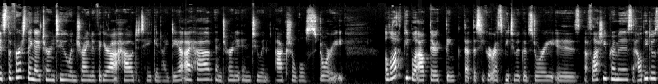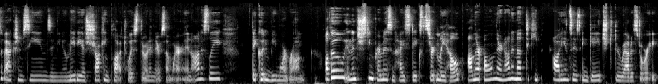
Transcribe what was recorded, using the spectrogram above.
It's the first thing I turn to when trying to figure out how to take an idea I have and turn it into an actual story. A lot of people out there think that the secret recipe to a good story is a flashy premise, a healthy dose of action scenes, and you know, maybe a shocking plot twist thrown in there somewhere. And honestly, they couldn't be more wrong. Although an interesting premise and high stakes certainly help, on their own, they're not enough to keep audiences engaged throughout a story.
